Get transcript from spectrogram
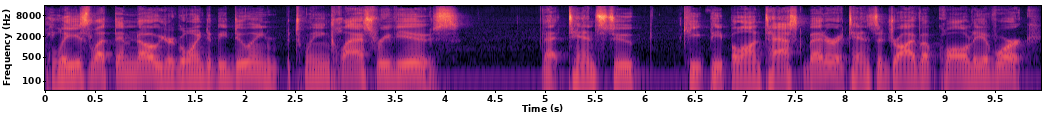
Please let them know you're going to be doing between class reviews that tends to keep people on task better. It tends to drive up quality of work.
